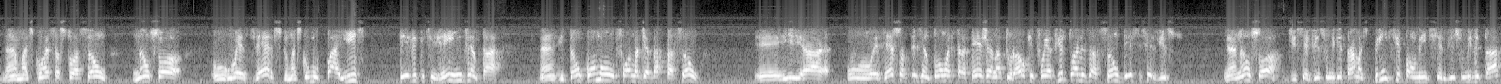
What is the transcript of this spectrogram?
né, mas com essa situação, não só o, o Exército, mas como o país teve que se reinventar. Né? Então, como forma de adaptação, eh, e a, o Exército apresentou uma estratégia natural que foi a virtualização desses serviços. Né? Não só de serviço militar, mas principalmente serviço militar,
